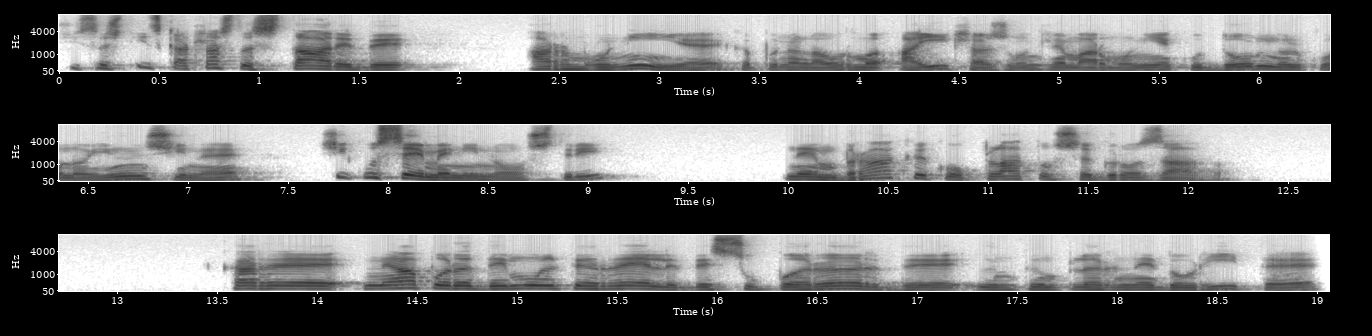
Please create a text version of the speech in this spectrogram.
Și să știți că această stare de armonie, că până la urmă aici ajungem, armonie cu Domnul, cu noi înșine și cu semenii noștri, ne îmbracă cu o platoșă grozavă care ne apără de multe rele, de supărări, de întâmplări nedorite,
